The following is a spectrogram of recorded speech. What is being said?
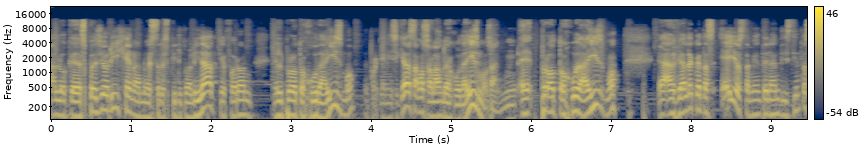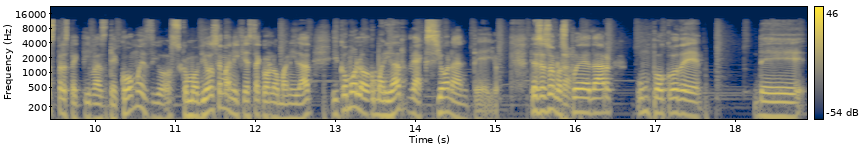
a lo que después dio origen a nuestra espiritualidad, que fueron el protojudaísmo, porque ni siquiera estamos hablando de judaísmo, o sea, eh, protojudaísmo, al final de cuentas ellos también tenían distintas perspectivas de cómo es Dios, cómo Dios se manifiesta con la humanidad y cómo la humanidad reacciona ante ello. Entonces eso nos puede dar un poco de, de,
